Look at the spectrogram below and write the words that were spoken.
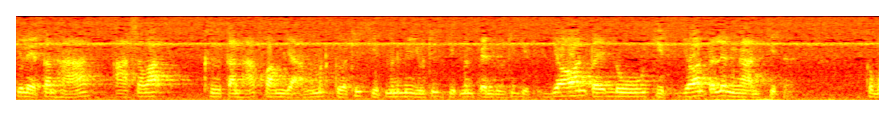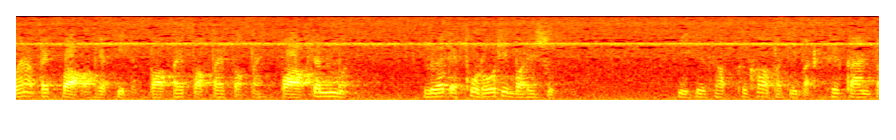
กิเลสตัณหาอาสวะ คือตัณหาความอยากมันเกิดที่จิต มันมีอยู่ที่จิต มันเป็นอยู่ที่จิต ย้อนไปดูจิต ย้อนไปเล่นงานจิตก็เหมือนเราไปปอกออกจากจิต ปอกไปปอกไปปอกไป ปอกจนหมด เหลือแต่ผู้รู้ที่บริสุทธิ์ นี่คือครับคือข้อปฏิบัติ คือการป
